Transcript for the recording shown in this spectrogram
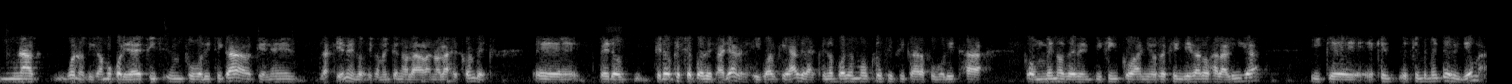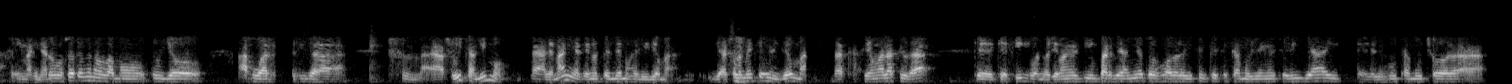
una, bueno, digamos, cualidades futbolísticas, tiene, las tiene, lógicamente no, la- no las esconde. Eh, pero creo que se puede callar, es igual que Agra, es que no podemos crucificar a futbolistas con menos de 25 años recién llegados a la liga y que es que es simplemente el idioma. Imaginaros vosotros que nos vamos tú y yo a jugar liga a Suiza mismo, a Alemania, que no entendemos el idioma. Ya solamente es el idioma, la adaptación a la ciudad, que, que sí, cuando llevan aquí un par de años, todos los jugadores dicen que se está muy bien en Sevilla y que les gusta mucho la-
